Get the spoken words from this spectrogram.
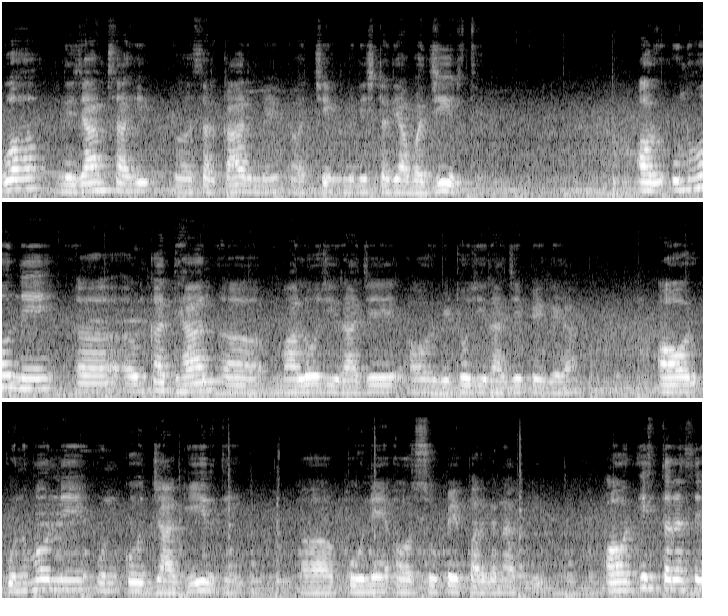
वह निज़ाम शाही सरकार में चीफ मिनिस्टर या वज़ीर थे। और उन्होंने आ, उनका ध्यान मालोजी राजे और विठोजी राजे पे गया और उन्होंने उनको जागीर दी पुणे और सूपे परगना की और इस तरह से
